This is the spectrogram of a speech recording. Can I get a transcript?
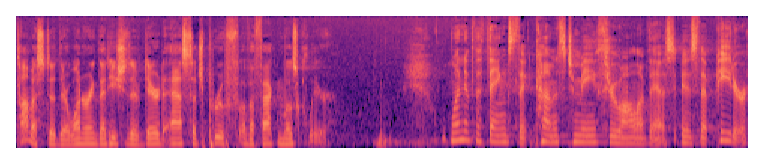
Thomas stood there wondering that he should have dared to ask such proof of a fact most clear. One of the things that comes to me through all of this is that Peter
